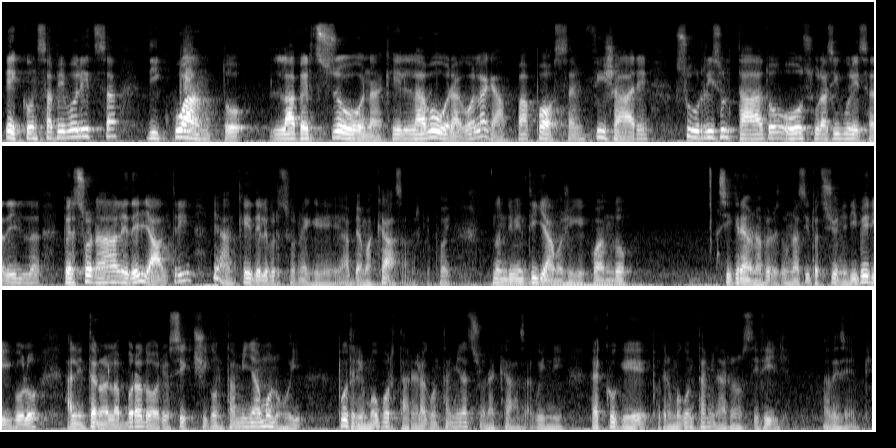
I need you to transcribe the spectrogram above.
e consapevolezza di quanto la persona che lavora con la K possa inficiare sul risultato o sulla sicurezza del personale, degli altri e anche delle persone che abbiamo a casa, perché poi non dimentichiamoci che quando si crea una, una situazione di pericolo all'interno del laboratorio, se ci contaminiamo noi potremmo portare la contaminazione a casa, quindi ecco che potremmo contaminare i nostri figli, ad esempio.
